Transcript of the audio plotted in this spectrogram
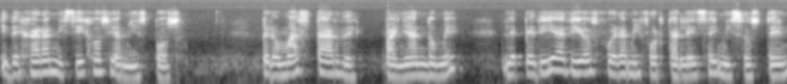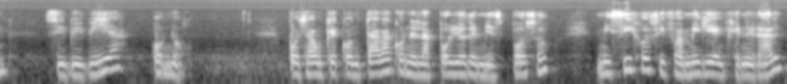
y dejar a mis hijos y a mi esposo. Pero más tarde, bañándome, le pedí a Dios fuera mi fortaleza y mi sostén si vivía o no. Pues aunque contaba con el apoyo de mi esposo, mis hijos y familia en general,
